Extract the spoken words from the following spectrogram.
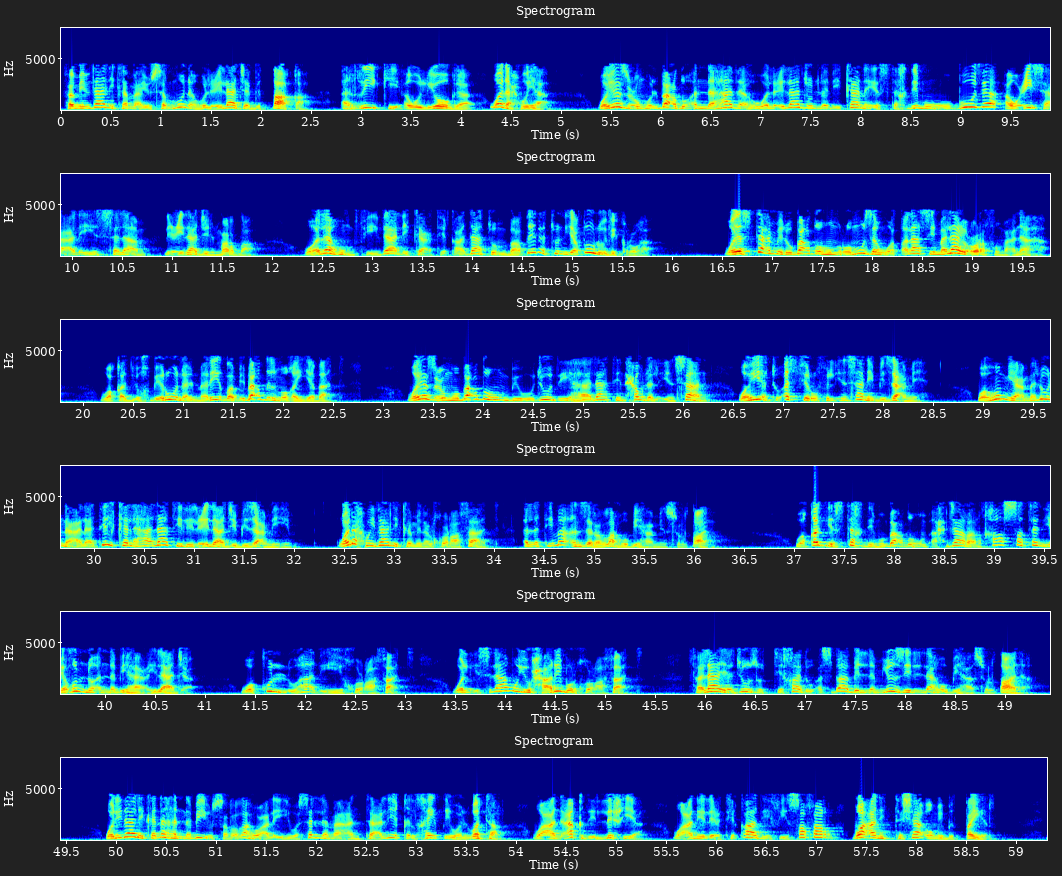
فمن ذلك ما يسمونه العلاج بالطاقة الريكي أو اليوغا ونحوها. ويزعم البعض أن هذا هو العلاج الذي كان يستخدمه بوذا أو عيسى عليه السلام لعلاج المرضى ولهم في ذلك اعتقادات باطلة يطول ذكرها. ويستعمل بعضهم رموزا وطلاسم لا يعرف معناها وقد يخبرون المريض ببعض المغيبات. ويزعم بعضهم بوجود هالات حول الإنسان وهي تؤثر في الإنسان بزعمه وهم يعملون على تلك الهالات للعلاج بزعمهم. ونحو ذلك من الخرافات التي ما أنزل الله بها من سلطان. وقد يستخدم بعضهم أحجارا خاصة يظن أن بها علاجا. وكل هذه خرافات. والإسلام يحارب الخرافات. فلا يجوز اتخاذ أسباب لم ينزل الله بها سلطانا. ولذلك نهى النبي صلى الله عليه وسلم عن تعليق الخيط والوتر وعن عقد اللحية وعن الاعتقاد في صفر وعن التشاؤم بالطير.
